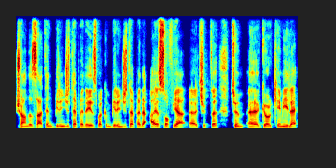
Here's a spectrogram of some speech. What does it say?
Şu anda zaten birinci tepedeyiz. Bakın birinci tepede Ayasofya e, çıktı. Tüm e, görkemiyle.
